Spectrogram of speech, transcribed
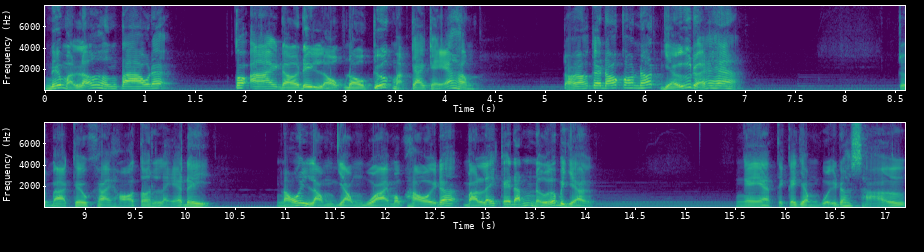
Nếu mà lớn hơn tao đó, Có ai đời đi lột đồ trước mặt trai trẻ không? Trời ơi, cái đó có nết dữ rồi ha. Rồi bà kêu khai họ tên lẹ đi. Nói lòng vòng hoài một hồi đó, Bà lấy cây đánh nữa bây giờ. Nghe thì cái dâm quỷ đó sợ,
